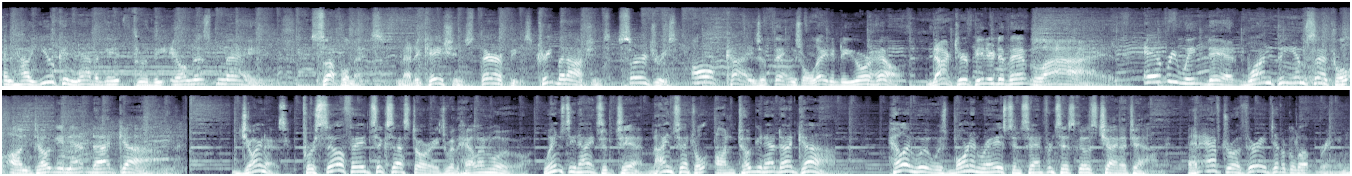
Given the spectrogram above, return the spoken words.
and how you can navigate through the illness maze supplements, medications, therapies, treatment options, surgeries, all kinds of things related to your health. Dr. Peter DeVette Live, every weekday at 1 p.m. Central on TogiNet.com. Join us for Self Aid Success Stories with Helen Wu, Wednesday nights at 10, 9 Central on TogiNet.com. Helen Wu was born and raised in San Francisco's Chinatown. And after a very difficult upbringing,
